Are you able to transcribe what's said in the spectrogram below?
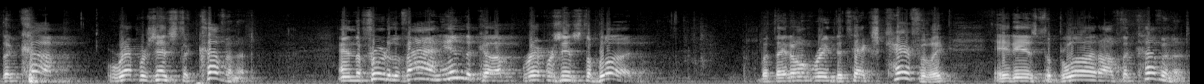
the cup represents the covenant, and the fruit of the vine in the cup represents the blood. But they don't read the text carefully. It is the blood of the covenant.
